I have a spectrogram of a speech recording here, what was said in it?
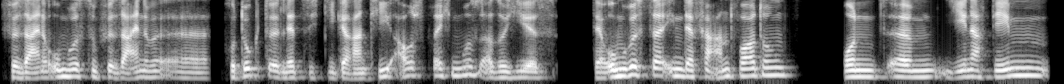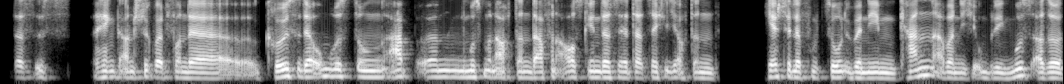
für seine Umrüstung, für seine äh, Produkte letztlich die Garantie aussprechen muss. Also hier ist der Umrüster in der Verantwortung. Und ähm, je nachdem, das ist hängt ein Stück weit von der Größe der Umrüstung ab, ähm, muss man auch dann davon ausgehen, dass er tatsächlich auch dann Herstellerfunktion übernehmen kann, aber nicht unbedingt muss. Also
